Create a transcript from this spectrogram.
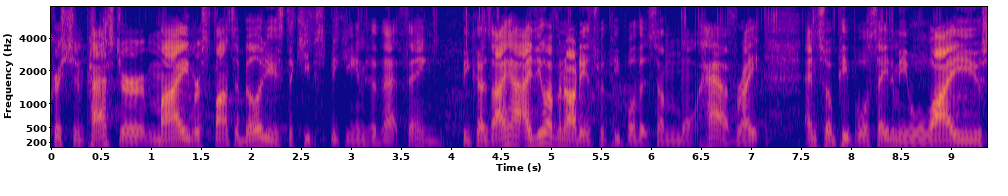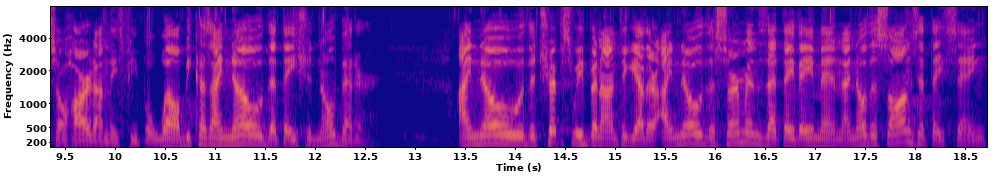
Christian pastor, my responsibility is to keep speaking into that thing because I, ha- I do have an audience with people that some won't have, right? And so people will say to me, well, why are you so hard on these people? Well, because I know that they should know better. I know the trips we've been on together. I know the sermons that they've amen. I know the songs that they sing.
